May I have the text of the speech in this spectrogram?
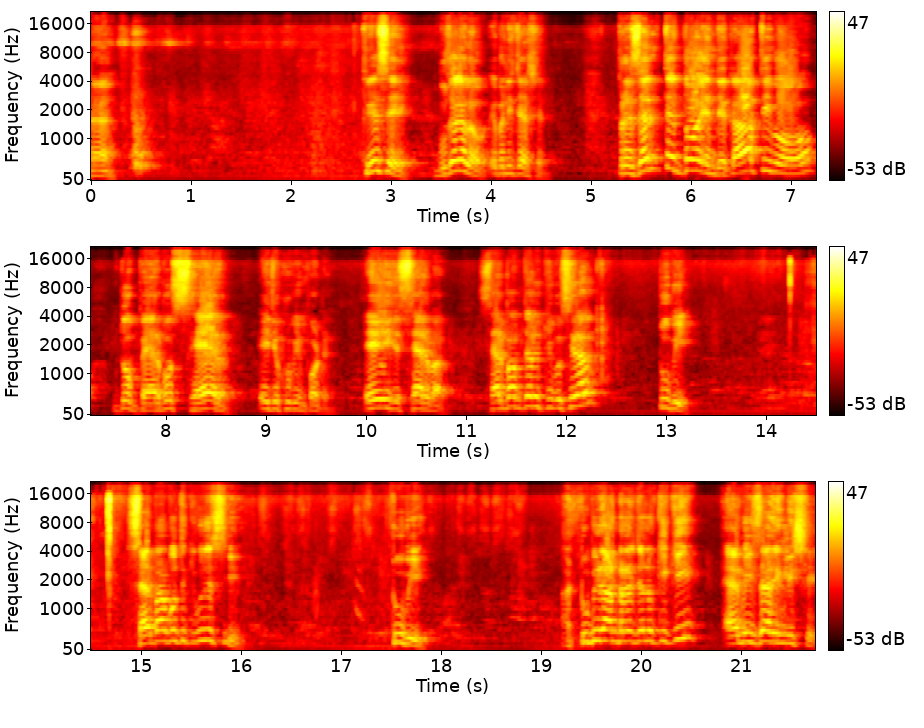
হ্যাঁ। ঠিক আছে? বুঝা গেল? এবার নিচে আসেন। প্রেজেন্টে দো ইন্ডিকাটিভো দো ভার্বো স্যার এই যে খুব ইম্পর্টেন্ট এই যে স্যারবার স্যারবার যেন কি বলছিলাম টু বি স্যারবার বলতে কি বুঝেছি? টু বি আর টু বির আন্ডারের জন্য কি কি? অ্যামিজার ইংলিশে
